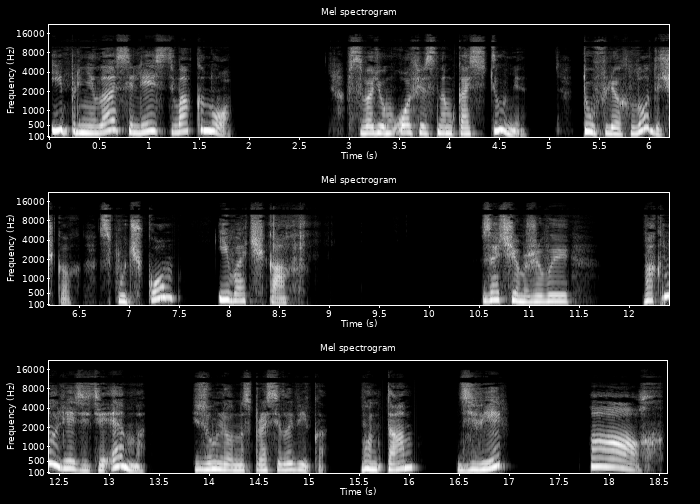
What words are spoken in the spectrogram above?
и принялась лезть в окно. В своем офисном костюме, туфлях-лодочках с пучком и в очках. «Зачем же вы в окно лезете, Эмма?» — изумленно спросила Вика. «Вон там дверь?» «Ах,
